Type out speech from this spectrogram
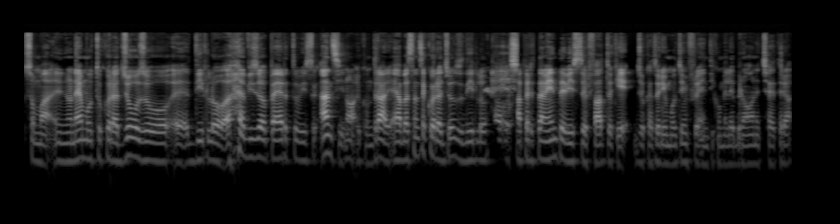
insomma, non è molto coraggioso eh, dirlo a viso aperto, visto... anzi no, al contrario, è abbastanza coraggioso dirlo Eh, sì. apertamente, visto il fatto che giocatori molto influenti come LeBron, eccetera,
